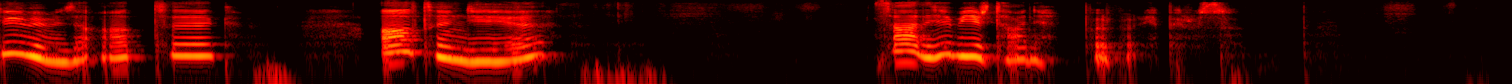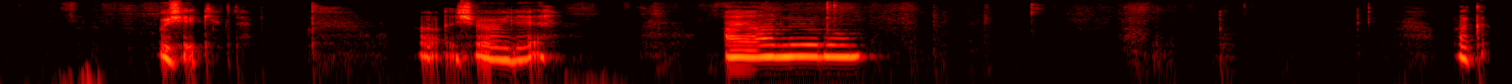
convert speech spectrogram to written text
düğümümüzü attık. Altıncıyı sadece bir tane pırpır yapıyoruz. Bu şekilde. Şöyle ayarlıyorum. Bakın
